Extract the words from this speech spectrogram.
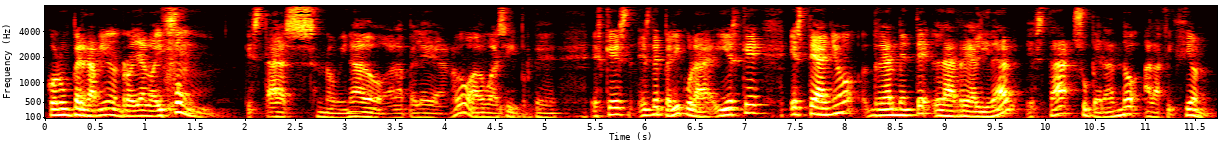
con un pergamino enrollado ahí. ¡Fum! Estás nominado a la pelea, ¿no? O algo así, porque es que es, de película. Y es que este año realmente la realidad está superando a la ficción.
